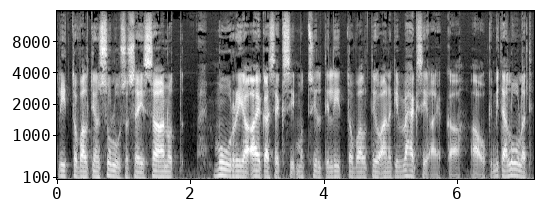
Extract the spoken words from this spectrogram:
liittovaltion sulussa. Se ei saanut muuria aikaiseksi, mutta silti liittovaltio ainakin vähäksi aikaa auki. Mitä luulet,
